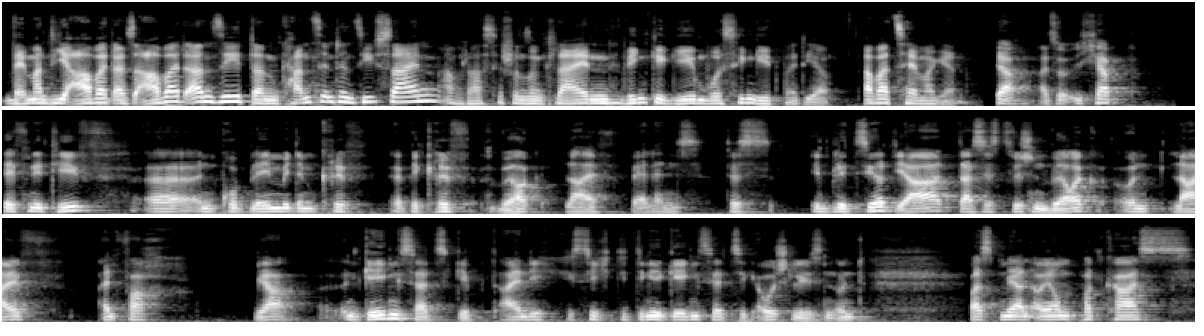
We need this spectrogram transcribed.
wenn man die Arbeit als Arbeit ansieht, dann kann es intensiv sein, aber du hast ja schon so einen kleinen Wink gegeben, wo es hingeht bei dir. Aber erzähl mal gern. Ja, also ich habe definitiv äh, ein Problem mit dem Begriff, äh, Begriff Work-Life-Balance. Das impliziert ja, dass es zwischen Work und Life einfach ja, einen Gegensatz gibt, eigentlich sich die Dinge gegensätzlich ausschließen. Und was mir an euren Podcasts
